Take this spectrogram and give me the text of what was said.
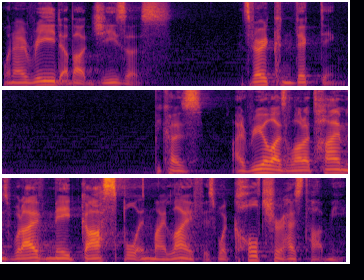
when I read about Jesus, it's very convicting because I realize a lot of times what I've made gospel in my life is what culture has taught me,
